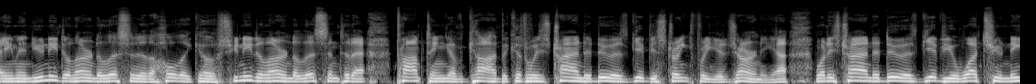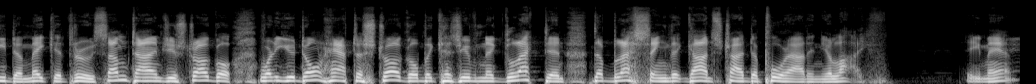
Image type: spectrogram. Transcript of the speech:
amen. You need to learn to listen to the Holy Ghost. You need to learn to listen to that prompting of God, because He's trying to do is give you strength for your journey. Uh, what he's trying to do is give you what you need to make it through. Sometimes you struggle where you don't have to struggle because you've neglected the blessing that God's tried to pour out in your life. Amen.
